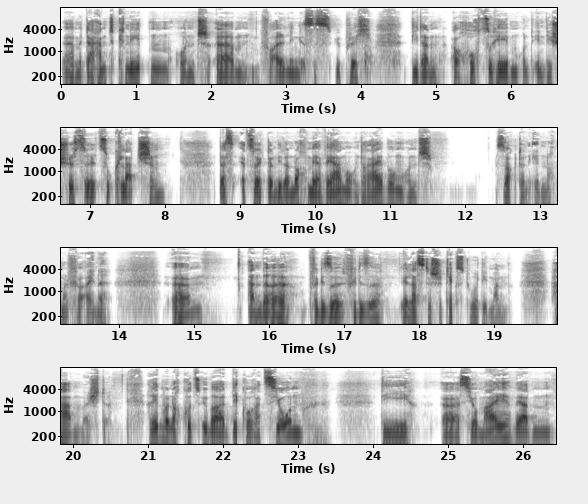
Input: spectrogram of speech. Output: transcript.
äh, mit der Hand kneten und ähm, vor allen Dingen ist es üblich, die dann auch hochzuheben und in die Schüssel zu klatschen. Das erzeugt dann wieder noch mehr Wärme und Reibung und sorgt dann eben nochmal für eine ähm, andere, für diese, für diese elastische Textur, die man haben möchte. Reden wir noch kurz über Dekoration. Die äh, Siomai werden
